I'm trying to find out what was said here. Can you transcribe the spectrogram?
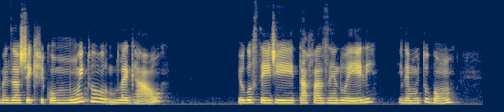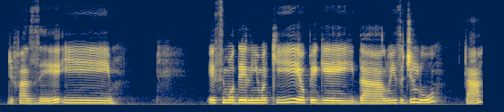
mas eu achei que ficou muito legal. Eu gostei de estar tá fazendo ele, ele é muito bom de fazer e esse modelinho aqui eu peguei da Luísa de Lu, tá?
